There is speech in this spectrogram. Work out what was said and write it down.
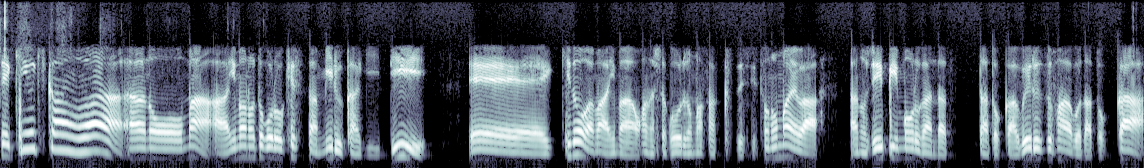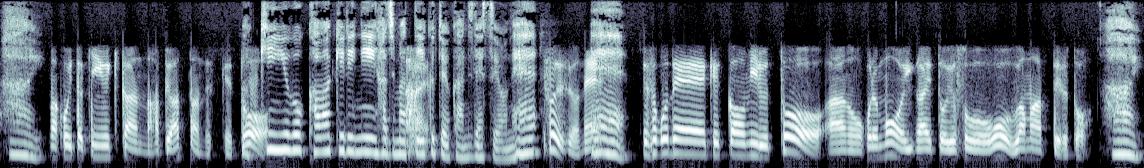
で、金融機関は、あのまあ、今のところ決算見る限り、えー、昨日はまあ、今お話したゴールドマンサックスですし、その前は、あの、JP モルガンだだとか、ウェルズファーゴだとか、はい、まあこういった金融機関の発表あったんですけど、金融を皮切りに始まっていく、はい、という感じですよね。そうですよね、えー、で。そこで結果を見ると、あの、これも意外と予想を上回っていると。はい。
